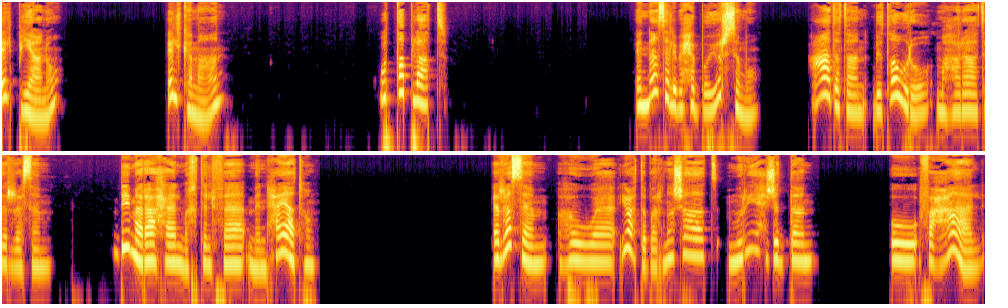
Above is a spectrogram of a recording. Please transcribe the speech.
البيانو الكمان والطبلات. الناس اللي بحبوا يرسموا عادة بيطوروا مهارات الرسم بمراحل مختلفة من حياتهم. الرسم هو يعتبر نشاط مريح جدا وفعال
